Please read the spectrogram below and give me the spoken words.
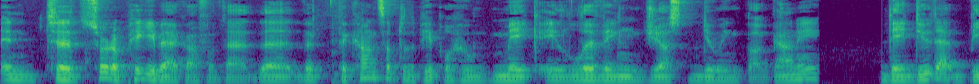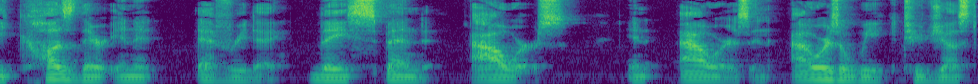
and to sort of piggyback off of that, the, the the concept of the people who make a living just doing bug bounty, they do that because they're in it every day. They spend hours and hours and hours a week to just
